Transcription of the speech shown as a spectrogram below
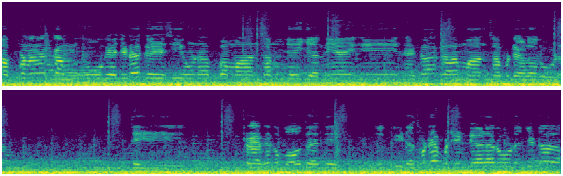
ਆਪਣਾ ਕੰਮ ਹੋ ਗਿਆ ਜਿਹੜਾ, ਗਏ ਸੀ ਹੁਣ ਆਪਾਂ ਮਾਨਸਾ ਨੂੰ ਜਾਈ ਜਾਂਦੇ ਆ, ਇਹ ਹੈਗਾ ਮਾਨਸਾ ਪਟਿਆਲਾ ਰੋਡ। ਤੇ ਟ੍ਰੈਫਿਕ ਬਹੁਤ ਹੈ ਤੇ ਇਹ ਭੀੜਾ ਥੋੜਾ ਬਠਿੰਡੇ ਵਾਲਾ ਰੋਡ ਜਿਹੜਾ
